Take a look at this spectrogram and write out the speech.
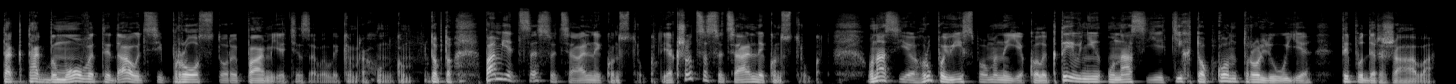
так, так би мовити, да, оці простори пам'яті за великим рахунком. Тобто пам'ять це соціальний конструкт. Якщо це соціальний конструкт, у нас є групові спомини, є колективні, у нас є ті, хто контролює, типу держава,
